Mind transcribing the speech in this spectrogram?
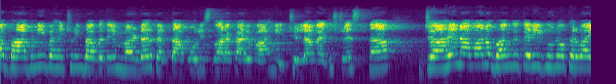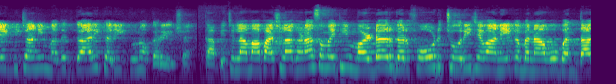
ઘરના ભાગની વહેંચણી બાબતે મર્ડર કરતા પોલીસ દ્વારા કાર્યવાહી જિલ્લા મેજિસ્ટ્રેટના જાહેરનામાનો ભંગ કરી ગુનો કરવા એકબીજાની મદદગારી કરી ગુનો કરેલ છે. તાપી જિલ્લામાં પાછલા ઘણા સમયથી મર્ડર ગરફોડ, ચોરી જેવા અનેક બનાવો બનતા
